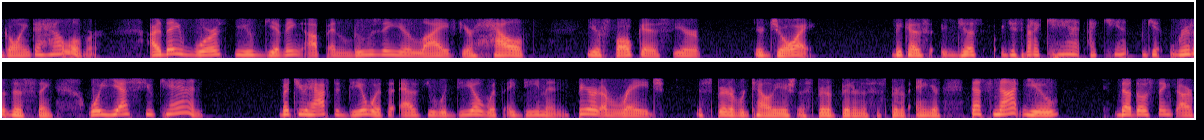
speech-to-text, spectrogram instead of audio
going to hell over? Are they worth you giving up and losing your life, your health, your focus, your your joy? Because just just but I can't I can't get rid of this thing. Well, yes, you can. But you have to deal with it as you would deal with a demon, spirit of rage the spirit of retaliation, the spirit of bitterness, the spirit of anger. That's not you. That those things are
